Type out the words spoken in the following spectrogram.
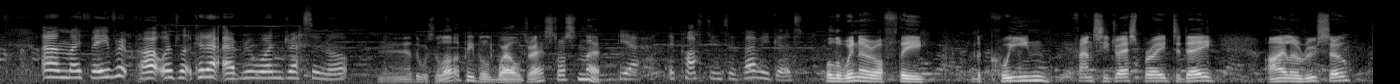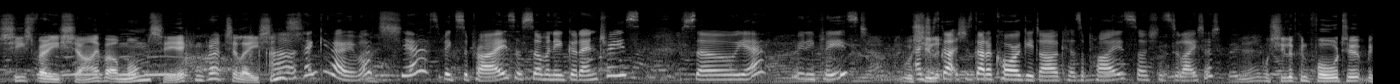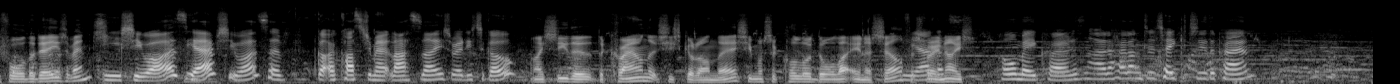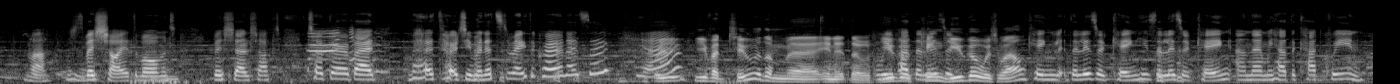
And my favourite part was looking at everyone dressing up. Yeah, there was a lot of people well dressed, wasn't there? Yeah, the costumes were very good. Well, the winner of the the Queen Fancy Dress Parade today, Isla Russo. She's very shy, but her mum's here. Congratulations. Oh, thank you very much. Yeah, it's a big surprise. There's so many good entries. So yeah, really pleased. Was and she she's lo- got she's got a corgi dog as a prize, so she's delighted. yeah, was she looking forward to it before the day's event? She she was, yeah, she was. I've got her costume out last night, ready to go. I see the, the crown that she's got on there. She must have coloured all that in herself. It's Yeah, very nice. Homemade crown, isn't it? How long did it take you to do the crown? Well, she's a bit shy at the moment, a bit shell shocked. Took her about about 30 minutes to make the crown, I'd say. Yeah. Well, you, you've had two of them uh, in it though. We've Hugo, had the King lizard- Hugo as well. King, the lizard king. He's the lizard king, and then we had the cat queen.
